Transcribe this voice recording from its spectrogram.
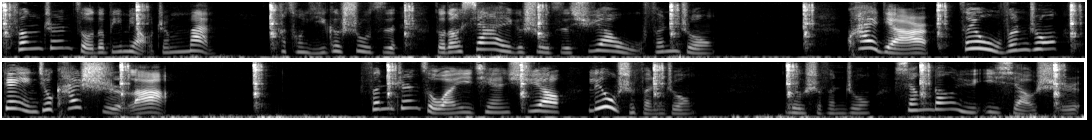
分针走得比秒针慢，它从一个数字走到下一个数字需要五分钟。快点儿，再有五分钟，电影就开始了。分针走完一天需要六十分钟，六十分钟相当于一小时。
